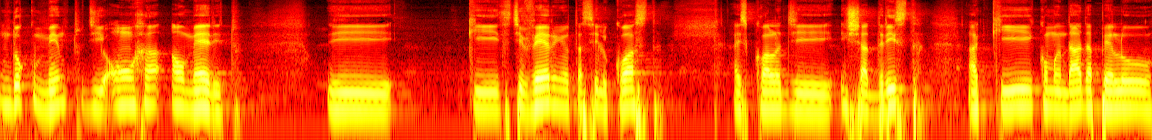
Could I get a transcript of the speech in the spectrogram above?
um documento de honra ao mérito. E que estiveram em Otacílio Costa, a escola de enxadrista, aqui comandada pelo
